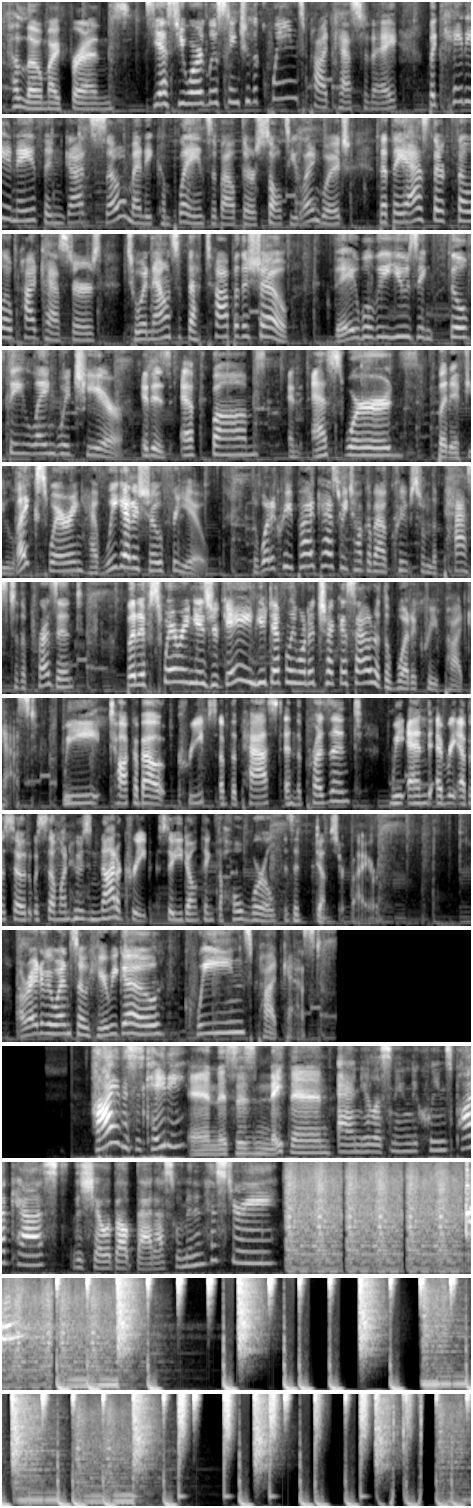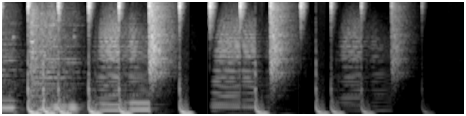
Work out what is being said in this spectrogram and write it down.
Hello, my friends. Yes, you are listening to the Queen's podcast today, but Katie and Nathan got so many complaints about their salty language that they asked their fellow podcasters to announce at the top of the show they will be using filthy language here. It is F bombs and S words. But if you like swearing, have we got a show for you? The What a Creep podcast, we talk about creeps from the past to the present. But if swearing is your game, you definitely want to check us out at the What a Creep podcast. We talk about creeps of the past and the present. We end every episode with someone who's not a creep, so you don't think the whole world is a dumpster fire. All right, everyone, so here we go Queen's podcast. Hi, this is Katie. And this is Nathan. And you're listening to Queen's Podcast, the show about badass women in history.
